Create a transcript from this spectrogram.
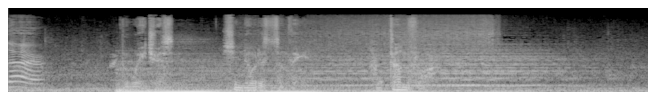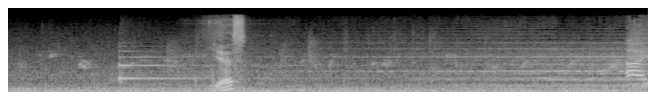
Sir. The waitress. She noticed something. I'm done for. Yes? I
